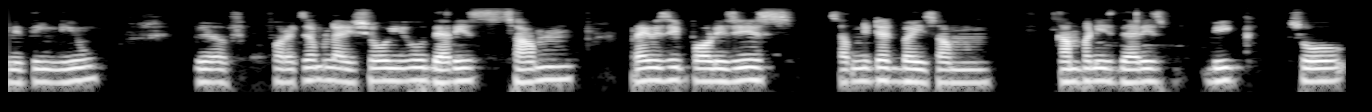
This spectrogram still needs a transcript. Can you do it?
anything new. For example i show you there is some privacy policies submitted by some companies there is big so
